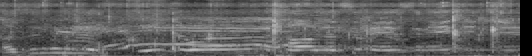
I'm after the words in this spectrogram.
Hazır mıyız? İnşallah sonrası mezuniyet için.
